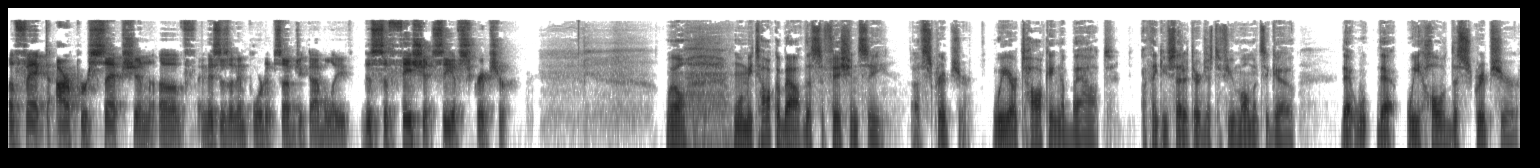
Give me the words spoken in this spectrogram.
affect our perception of, and this is an important subject, I believe, the sufficiency of Scripture? Well, when we talk about the sufficiency of Scripture, we are talking about i think you said it there just a few moments ago that w- that we hold the scripture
